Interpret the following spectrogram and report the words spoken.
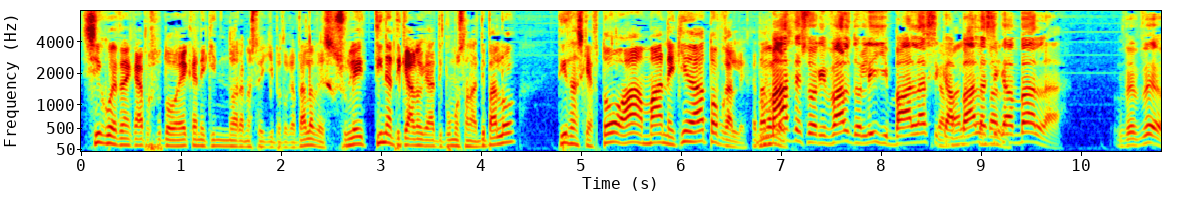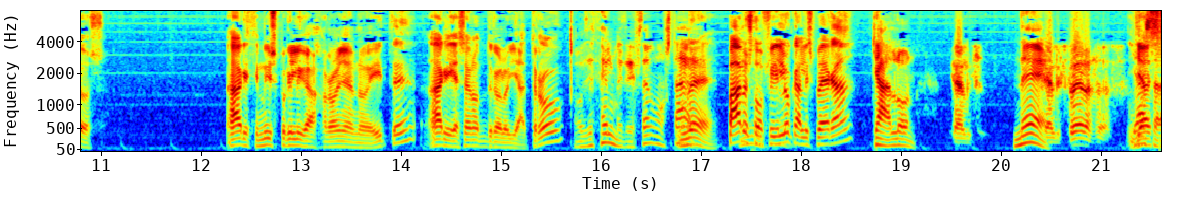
Σίγουρα ήταν κάποιος που το έκανε εκείνη την ώρα μες στο γήπεδο. Κατάλαβες; Σου λέει τι να την κάνω για να την πούμε στον αντίπαλο, τι θα σκεφτώ; Α, μάνε εκεί, α, το βγάλε. Κατάλαβες; Μάθες στο Ριβάλντο λίγη μπάλα, η Καμπάλα, καμπάλα, η καμπάλα. καμπάλα. Βεβαίως. Άρη, θυμίσου πριν λίγα χρόνια εννοείται. Άρη, για σένα τον τρελογιατρό. Όχι, δεν θέλουμε τέτοια, αυτά είναι γνωστά. Ναι. Πάμε στο φίλο, καλησπέρα. Και άλλον. Καλησ... Ναι, Καλησπέρα σας. Γεια Γεια σας.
